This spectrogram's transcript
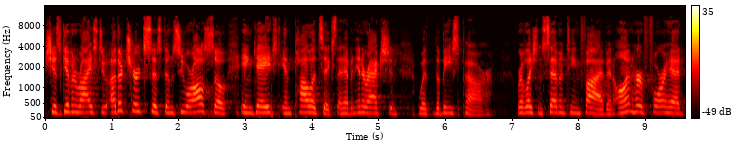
She has given rise to other church systems who are also engaged in politics that have an interaction with the beast power. Revelation 17 5. And on her forehead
